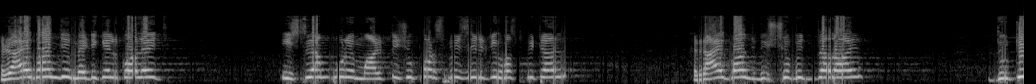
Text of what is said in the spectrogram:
রায়গঞ্জে মেডিকেল কলেজ ইসলামপুরে multi super speciality hospital, Raiganj বিশ্ববিদ্যালয়, দুটি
